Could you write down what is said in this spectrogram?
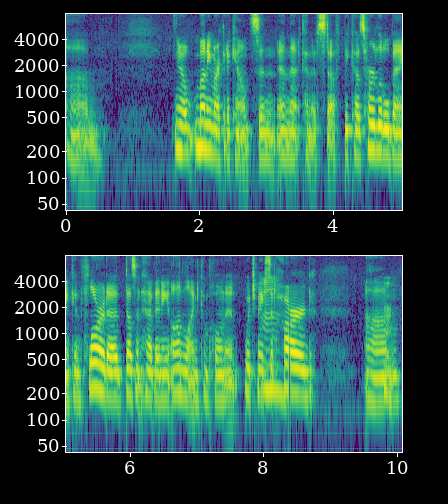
um, you know, money market accounts and, and that kind of stuff, because her little bank in Florida doesn't have any online component, which makes it hard um,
